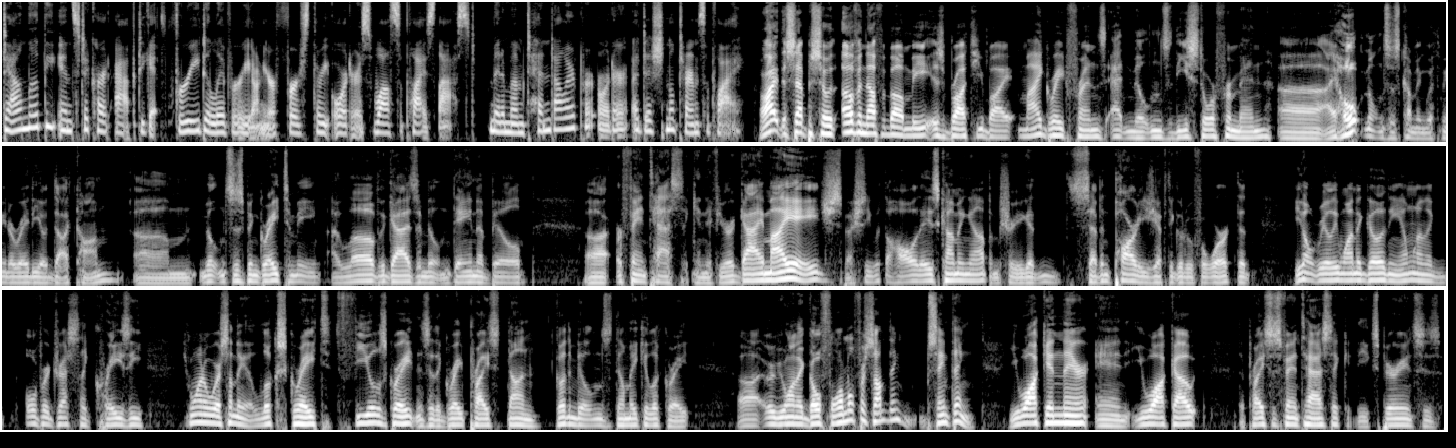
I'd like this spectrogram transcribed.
Download the Instacart app to get free delivery on your first three orders while supplies last. Minimum $10 per order, additional term supply. All right, this episode of Enough About Me is brought to you by my great friends at Milton's, the store for men. Uh, I hope Milton's is coming with me to radio.com. Um, Milton's has been great to me. I love the guys at Milton, Dana, Bill. Uh, are fantastic. And if you're a guy my age, especially with the holidays coming up, I'm sure you get seven parties you have to go to for work that you don't really want to go to. You don't want to overdress like crazy. If you want to wear something that looks great, feels great, and is at a great price, done. Go to Milton's. They'll make you look great. Uh, or if you want to go formal for something, same thing. You walk in there and you walk out. The price is fantastic. The experience is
